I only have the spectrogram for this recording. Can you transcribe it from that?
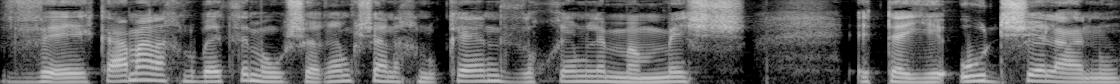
וכמה אנחנו בעצם מאושרים כשאנחנו כן זוכים לממש את הייעוד שלנו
